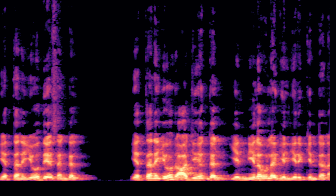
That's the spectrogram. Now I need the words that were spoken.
எத்தனையோ தேசங்கள் எத்தனையோ ராஜ்யங்கள் இந்நில உலகில் இருக்கின்றன.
